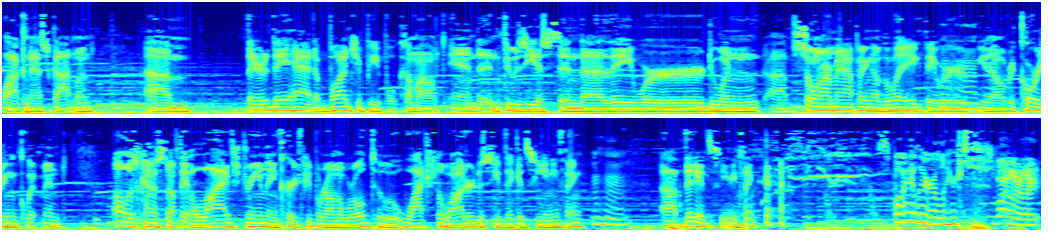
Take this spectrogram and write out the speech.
Loch Ness, Scotland. Um, there they had a bunch of people come out and enthusiasts, and uh, they were doing uh, sonar mapping of the lake. They were, you know, recording equipment, all this kind of stuff. They had a live stream. They encouraged people around the world to watch the water to see if they could see anything. Uh, they didn't see anything. Spoiler alert. Spoiler alert.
